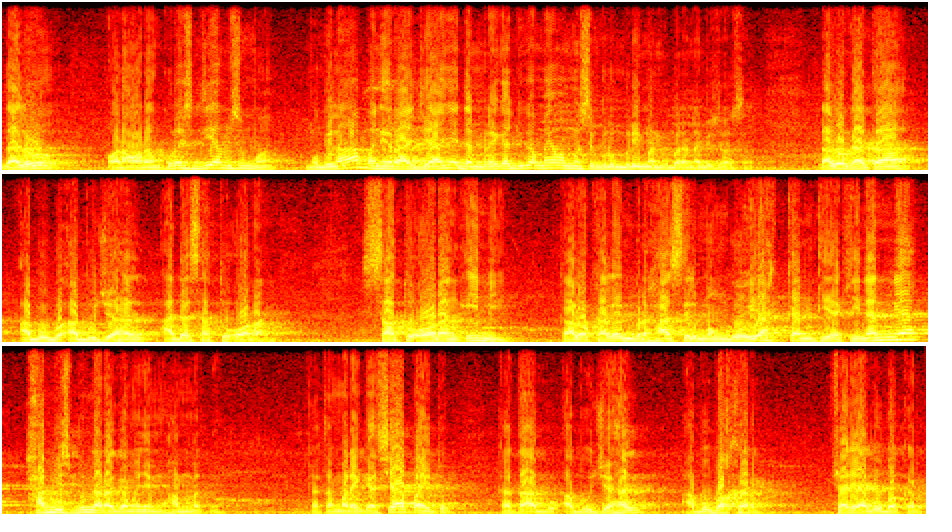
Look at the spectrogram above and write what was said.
Lalu orang-orang Quraisy diam semua. Mau bilang apa nih rajanya dan mereka juga memang masih belum beriman kepada Nabi SAW. Lalu kata Abu, Abu Jahal, ada satu orang. Satu orang ini, kalau kalian berhasil menggoyahkan keyakinannya, habis benar agamanya Muhammad. Kata mereka, siapa itu? Kata Abu, Abu Jahal, Abu Bakar. Cari Abu Bakar.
